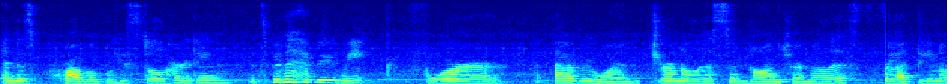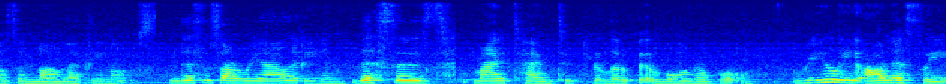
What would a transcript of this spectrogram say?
and is probably still hurting. It's been a heavy week for everyone, journalists and non-journalists, Latinos and non-Latinos. This is our reality and this is my time to be a little bit vulnerable. Really, honestly,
